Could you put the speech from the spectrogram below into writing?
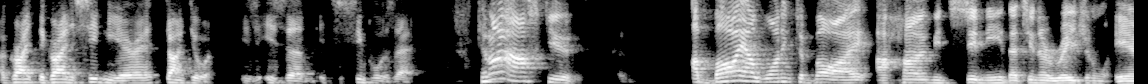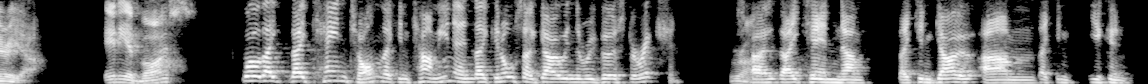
a great the Greater Sydney area, don't do it. Is is uh, it's as simple as that. Can I ask you, a buyer wanting to buy a home in Sydney that's in a regional area, any advice? Well, they, they can, Tom. They can come in and they can also go in the reverse direction. Right. So they can um, they can go. Um, they can you can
